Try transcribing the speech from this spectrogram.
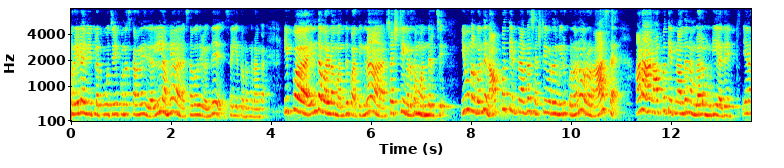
முறையில் வீட்டில் பூஜை புனஸ்காரங்கள் இது எல்லாமே சகோதரி வந்து செய்ய தொடங்குறாங்க. இப்போ இந்த வருடம் வந்து பார்த்திங்கன்னா சஷ்டி விரதம் வந்துருச்சு. இவங்களுக்கு வந்து நாற்பத்தி எட்டு நாட்கள் சஷ்டி விரதம் இருக்கணும்னு ஒரு ஆசை. ஆனால் நாற்பத்தி எட்டு நாள் தான் நம்மளால் முடியாது. ஏன்னா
